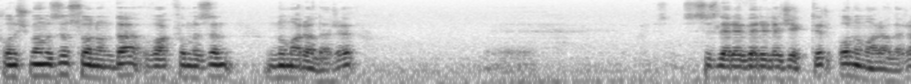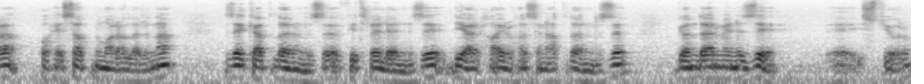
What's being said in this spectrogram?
Konuşmamızın sonunda vakfımızın numaraları e, sizlere verilecektir. O numaralara, o hesap numaralarına zekatlarınızı, fitrelerinizi, diğer hayır hasenatlarınızı göndermenizi e, istiyorum.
